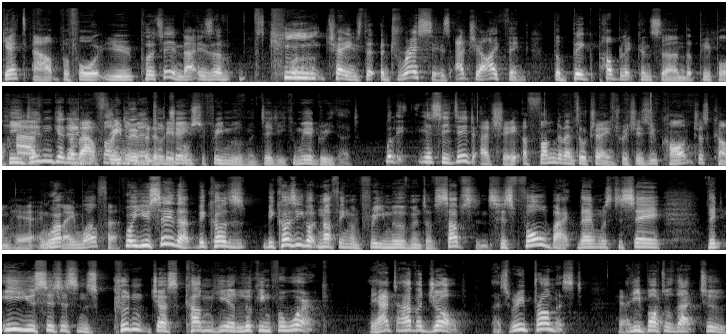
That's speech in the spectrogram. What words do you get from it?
get out before you put in. That is a key well, change that addresses, actually, I think, the big public concern that people he have didn't get about any free movement of people. change to free movement, did he? Can we agree that? Well, yes, he did, actually, a fundamental change, which is you can't just come here and well, claim welfare. Well, you say that because, because he got nothing on free movement of substance, his fallback then was to say that EU citizens couldn't just come here looking for work. They had to have a job. That's what he promised. Yeah. And he bottled that too,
